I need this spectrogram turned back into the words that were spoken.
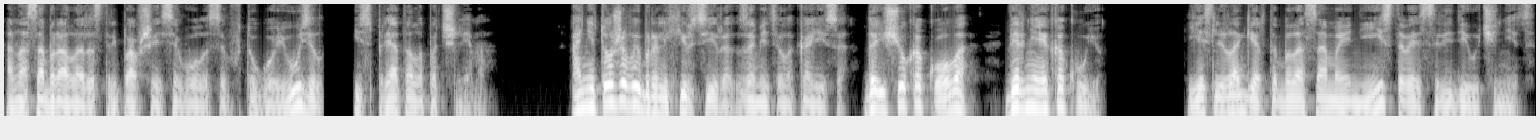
Она собрала растрепавшиеся волосы в тугой узел и спрятала под шлемом. «Они тоже выбрали Хирсира», — заметила Каиса. «Да еще какого? Вернее, какую?» Если Лагерта была самая неистовая среди учениц,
